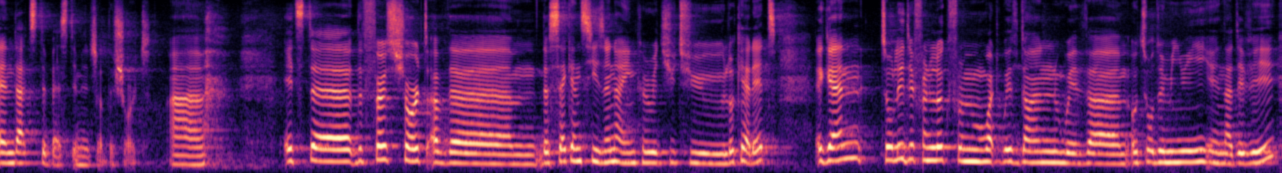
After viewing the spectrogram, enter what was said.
and that's the best image of the short. Uh, it's the, the first short of the, um, the second season. I encourage you to look at it. Again, totally different look from what we've done with um, Autour de Minuit in ADV.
